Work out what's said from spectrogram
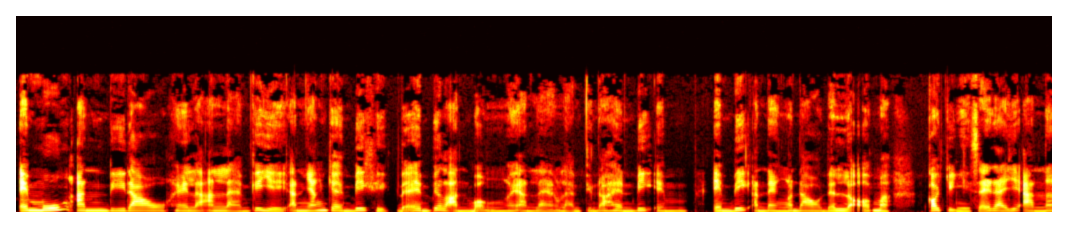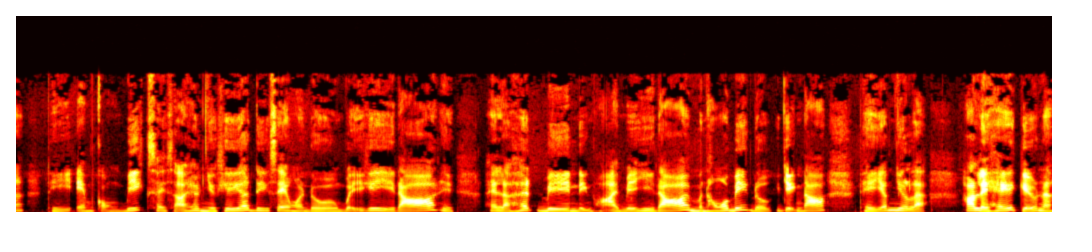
em muốn anh đi đâu hay là anh làm cái gì anh nhắn cho em biết thì để em biết là anh bận hay anh làm làm chuyện đó hay anh biết em em biết anh đang ở đâu để lỡ mà có chuyện gì xảy ra với anh á thì em còn biết xoay sở theo nhiều khi á đi xe ngoài đường bị cái gì đó thì hay là hết pin điện thoại bị gì đó mình không có biết được cái chuyện đó. Thì giống như là Harley hay cái kiểu nè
